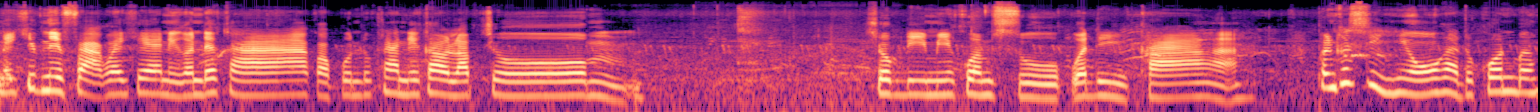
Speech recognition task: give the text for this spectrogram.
ในคลิปนี้ฝากไว้แค่นี้ก่อนเด้อค่ะ ขอบคุณทุกท่านที่เข้ารับชม โชคดีมีความสุขวัสดีค่ะ เพิ่นคือสีหิวค่ะ ทุกคนเบิ้ง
